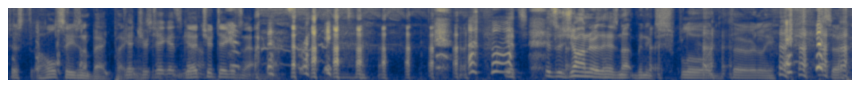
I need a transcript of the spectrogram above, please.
Just a whole season of bagpipe. Get your tickets Get now. your tickets now. It's, it's a genre that has not been explored thoroughly. So,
